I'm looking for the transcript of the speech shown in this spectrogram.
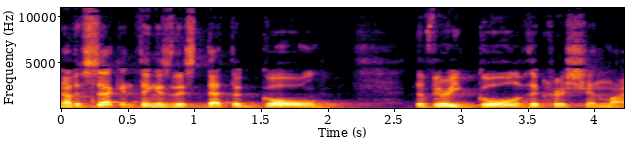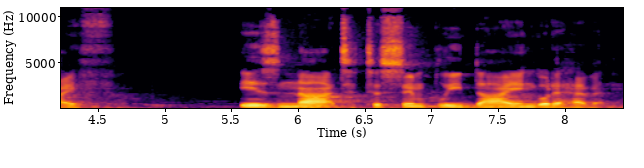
Now, the second thing is this that the goal, the very goal of the Christian life, is not to simply die and go to heaven.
